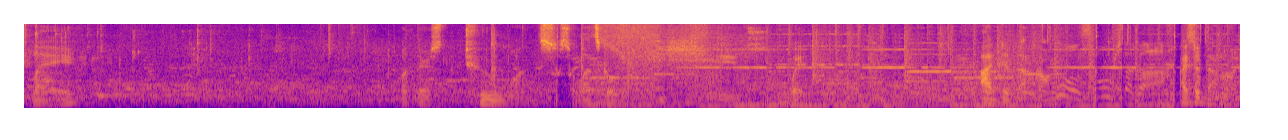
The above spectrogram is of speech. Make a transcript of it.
play. But there's two ones, so let's go. Wait. I did that wrong. I did that wrong.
